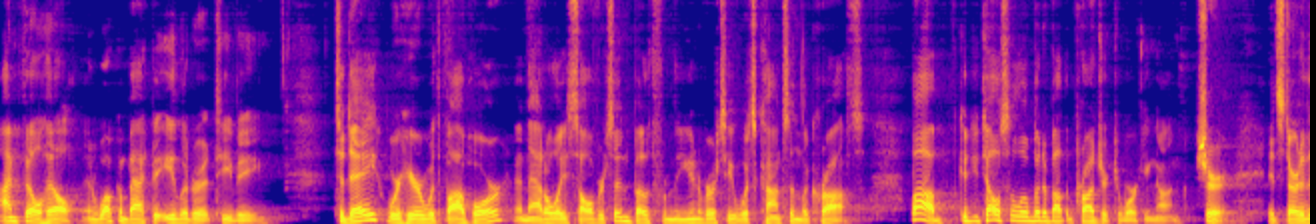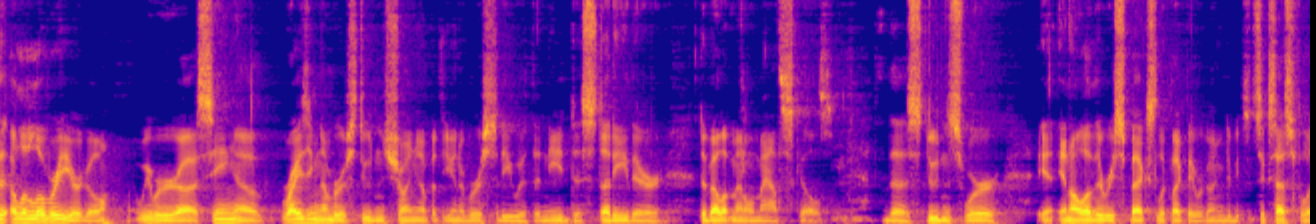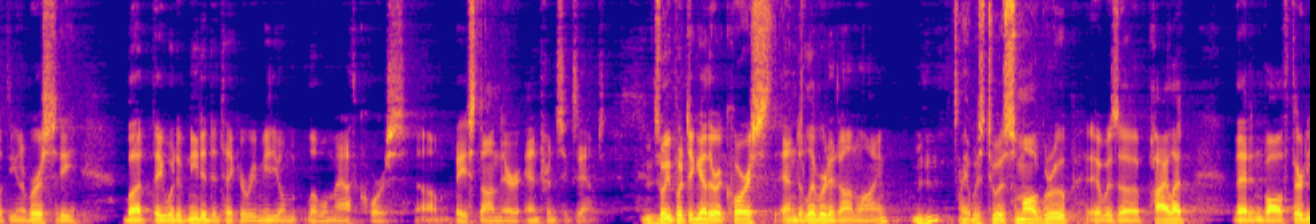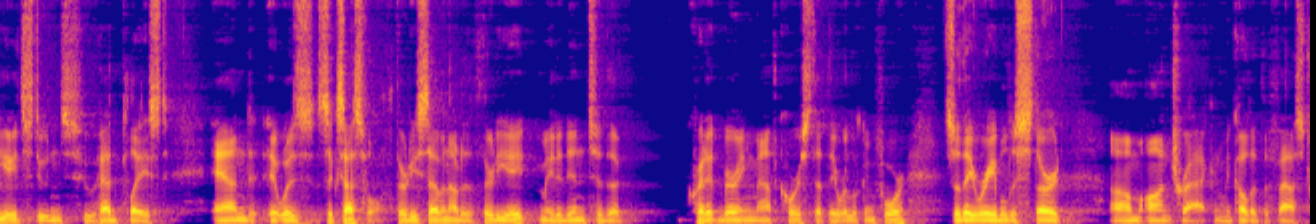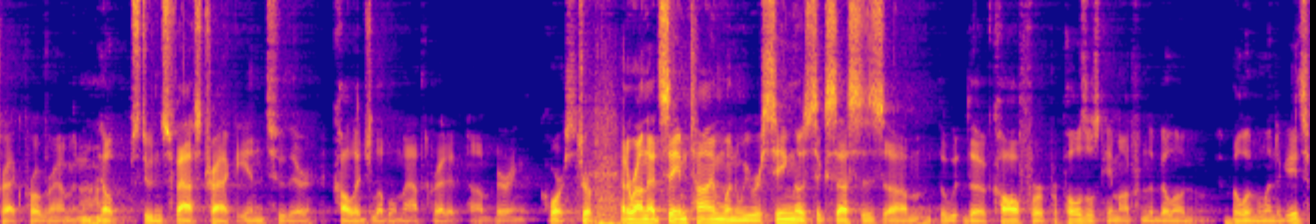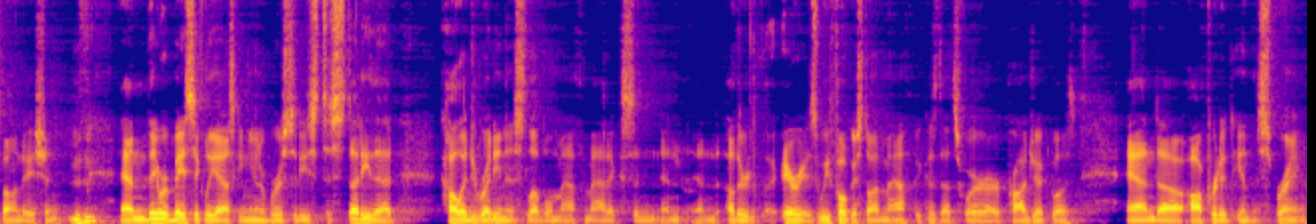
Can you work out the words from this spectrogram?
I'm Phil Hill, and welcome back to e-Literate TV. Today, we're here with Bob Hoar and Natalie Solverson, both from the University of Wisconsin-La Crosse. Bob, could you tell us a little bit about the project you're working on? Sure. It started a little over a year ago. We were uh, seeing a rising number of students showing up at the university with the need to study their developmental math skills. The students were, in all other respects, looked like they were going to be successful at the university, but they would have needed to take a remedial level math course um, based on their entrance exams. Mm -hmm. So we put together a course and delivered it online. Mm -hmm. It was to a small group. It was a pilot that involved 38 students who had placed, and it was successful. 37 out of the 38 made it into the credit-bearing math course that they were looking for. So they were able to start um, on track, and we called it the fast track program, and uh -huh. help students fast track into their college level math credit um, bearing course. Sure. And around that same time when we were seeing those successes, um, the, the, call for proposals came out from the Bill and, Bill and Melinda Gates Foundation, mm -hmm. and they were basically asking universities to study that college readiness level mathematics and, and, and other areas. We focused on math because that's where our project was, and uh, offered it in the spring,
